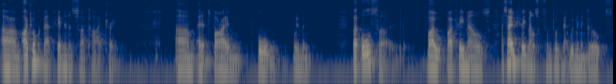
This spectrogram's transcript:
Um, I talk about feminist psychiatry, um, and it's by and for women, but also by by females. I say females because I'm talking about women and girls.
